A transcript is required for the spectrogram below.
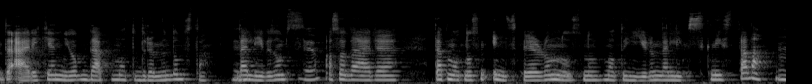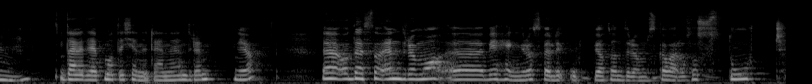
det er ikke en jobb, det er på en måte drømmen deres. da. Det er livet deres. Ja. Altså det er, det er på en måte noe som inspirerer dem, noe som på en måte gir dem den livsgnista. da. Mm. Det er jo det på en måte kjennetegner en drøm. Ja. Eh, Og det som en drøm også, eh, Vi henger oss veldig opp i at en drøm skal være så stort.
